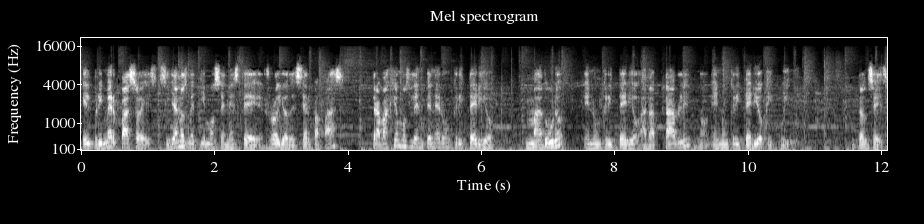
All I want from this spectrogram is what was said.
El primer paso es, si ya nos metimos en este rollo de ser papás, trabajémosle en tener un criterio maduro en un criterio adaptable, ¿no? En un criterio que cuide. Entonces,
